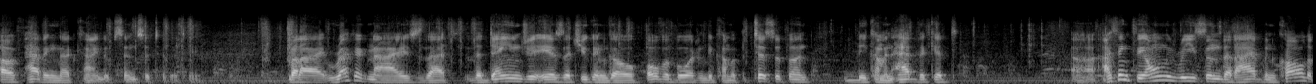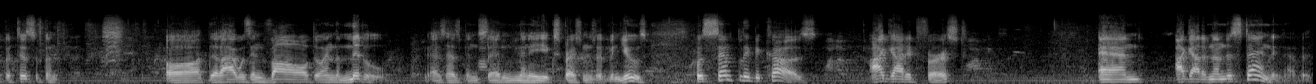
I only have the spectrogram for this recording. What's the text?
of having that kind of sensitivity. But I recognize that the danger is that you can go overboard and become a participant, become an advocate. Uh, I think the only reason that I have been called a participant or that I was involved or in the middle, as has been said, and many expressions have been used, was simply because I got it first and I got an understanding of it.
